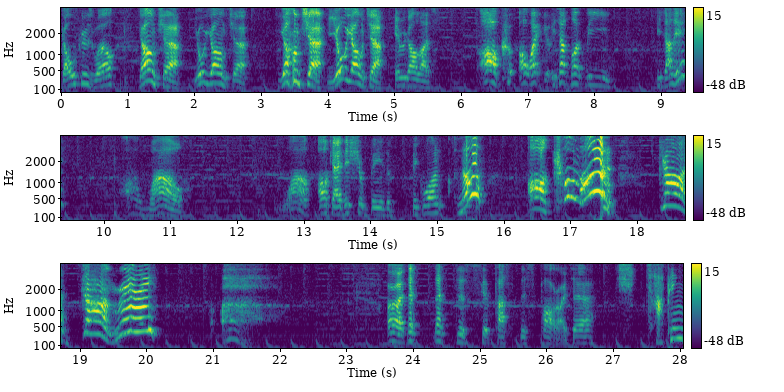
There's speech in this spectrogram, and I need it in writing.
Goku as well. Yamcha! Yo Yamcha! Yamcha! Yo Yamcha! Here we go, lads. Oh, oh wait, is that like the... Is that it? Oh, wow. Wow. Okay, this should be the big one. No! Oh, come on! God damn, really? Oh. Alright, let's let's just skip past this part right here. Tapping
